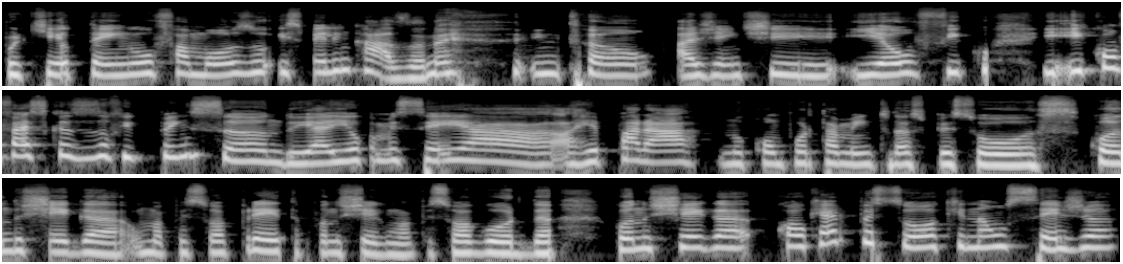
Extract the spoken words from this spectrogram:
Porque eu tenho o famoso espelho em casa, né? Então, a gente e eu fico. E, e, confesso que às vezes eu fico pensando, e aí eu comecei a, a, reparar no comportamento das pessoas quando chega uma pessoa preta, quando chega uma pessoa gorda, quando chega qualquer pessoa que não seja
